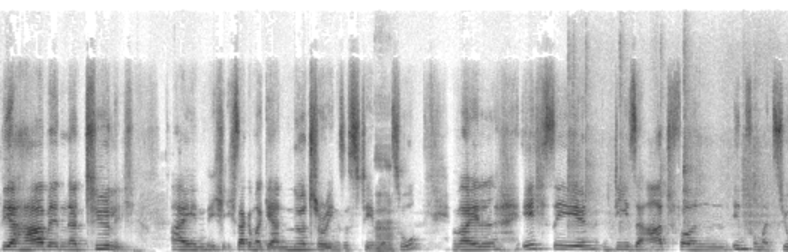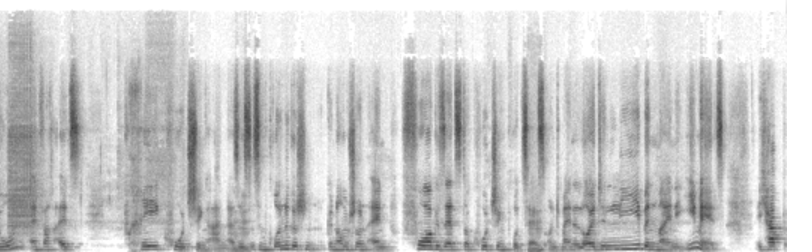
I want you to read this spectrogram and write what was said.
wir haben natürlich ein, ich, ich sage mal gern, Nurturing-System mhm. dazu, weil ich sehe diese Art von Information einfach als Prä-Coaching an. Also mhm. es ist im Grunde genommen schon ein vorgesetzter Coaching-Prozess mhm. und meine Leute lieben meine E-Mails. Ich habe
